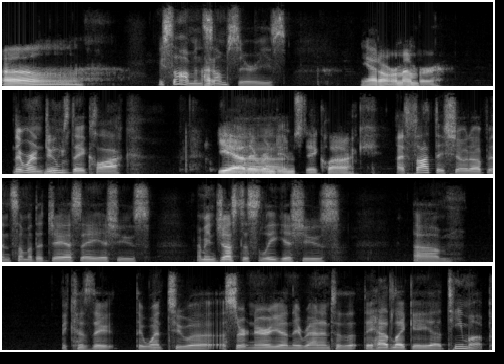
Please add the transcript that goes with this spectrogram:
Uh, we saw him in some series. Yeah, I don't remember. They were in Doomsday Maybe. Clock. Yeah, they were in uh, Doomsday Clock. I thought they showed up in some of the JSA issues. I mean Justice League issues. Um, because they they went to a, a, certain area and they ran into the they had like a, a team up.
